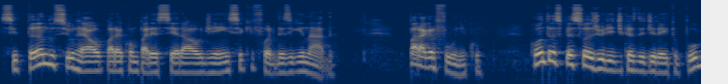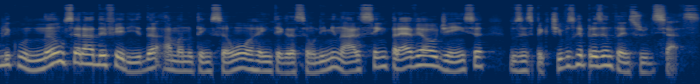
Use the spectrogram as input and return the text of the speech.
citando-se o réu para comparecer à audiência que for designada. Parágrafo único. Contra as pessoas jurídicas de direito público não será deferida a manutenção ou a reintegração liminar sem prévia audiência dos respectivos representantes judiciais.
